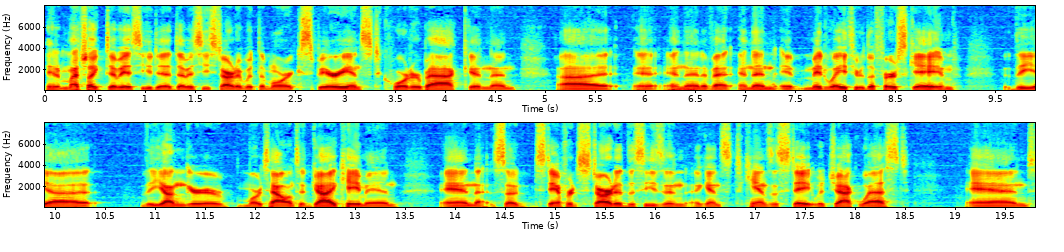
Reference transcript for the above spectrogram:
it, much like WSU did. WSU started with the more experienced quarterback, and then uh, and, then event and then it, midway through the first game, the uh, the younger, more talented guy came in. And so Stanford started the season against Kansas State with Jack West. And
